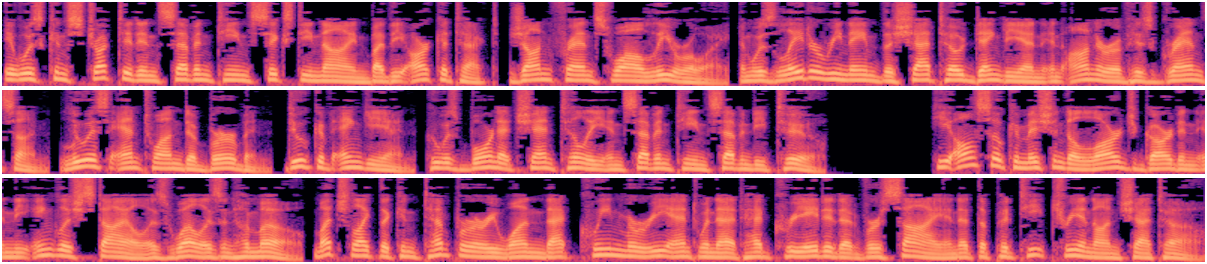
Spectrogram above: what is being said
It was constructed in 1769 by the architect, Jean-François Leroy, and was later renamed the Château d'Enghien in honour of his grandson, Louis-Antoine de Bourbon, Duke of Enghien, who was born at Chantilly in 1772. He also commissioned a large garden in the English style as well as an hameau, much like the contemporary one that Queen Marie Antoinette had created at Versailles and at the Petit Trianon Château.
